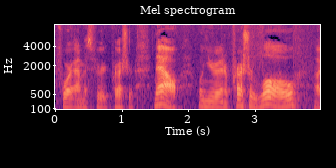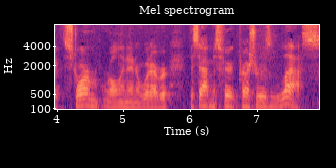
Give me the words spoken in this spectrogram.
for atmospheric pressure. Now, when you're in a pressure low, like the storm rolling in or whatever, this atmospheric pressure is less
